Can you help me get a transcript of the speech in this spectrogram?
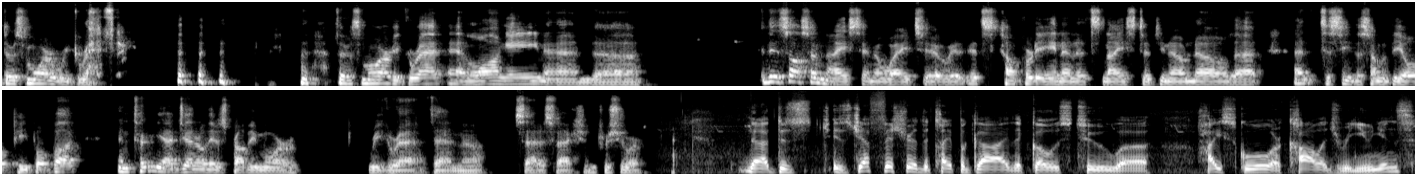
There's more regret. There's more regret and longing, and uh, it's also nice in a way too. it's comforting, and it's nice to you know know that and to see the, some of the old people. But in term, yeah, generally, there's probably more regret than uh, satisfaction for sure. Now, does is Jeff Fisher the type of guy that goes to uh, high school or college reunions?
